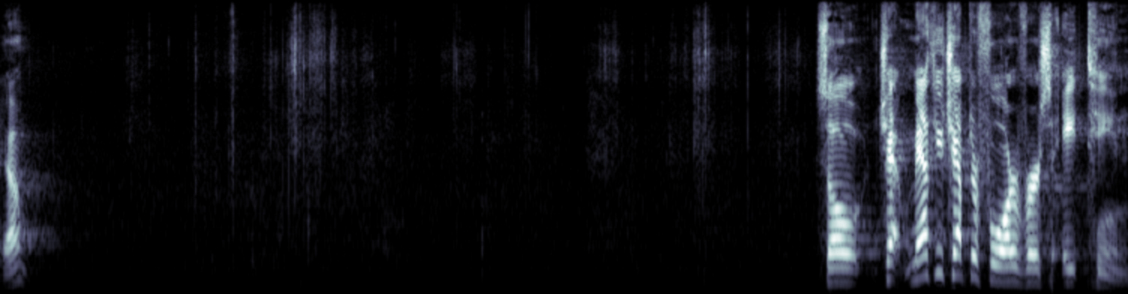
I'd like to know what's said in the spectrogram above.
Yeah? So, Matthew chapter 4, verse 18.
